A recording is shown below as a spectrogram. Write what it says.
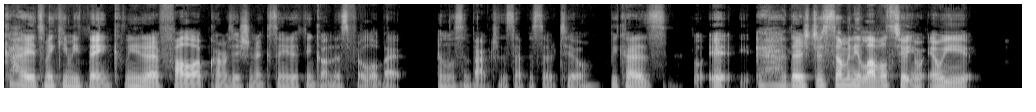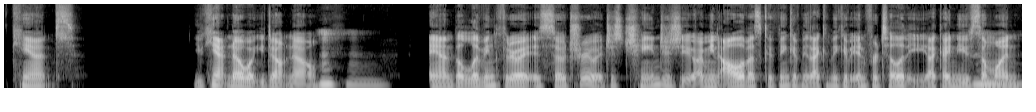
guy, it's making me think. We need a follow up conversation because I need to think on this for a little bit and listen back to this episode too. Because it there's just so many levels to it and we can't you can't know what you don't know. Mm-hmm. And the living through it is so true. It just changes you. I mean, all of us could think of things. I can think of infertility. Like I knew someone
